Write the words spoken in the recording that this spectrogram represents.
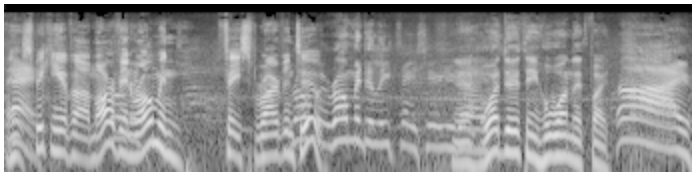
And Hey. speaking of uh, Marvin, Roman, faced Marvin Roman, too. Roman delete face here, you Yeah. guys. What do you think? Who won that fight? I,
